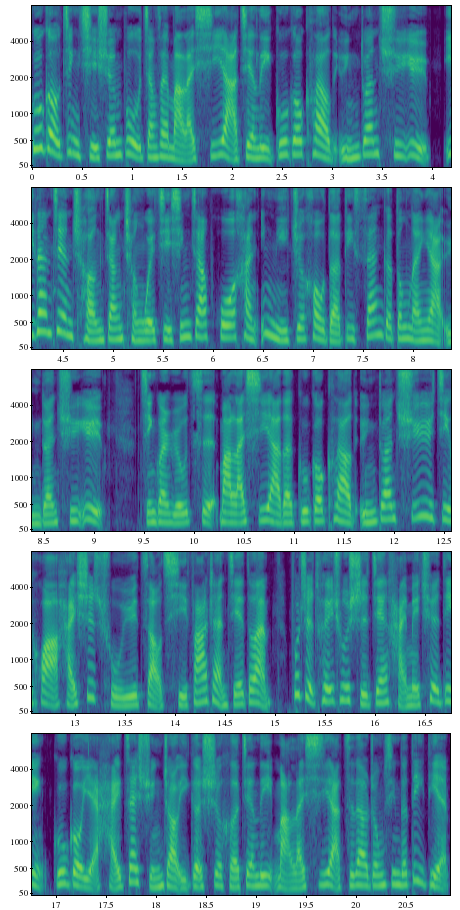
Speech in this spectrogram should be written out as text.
Google 近期宣布，将在马来西亚建立 Google Cloud 云端区域。一旦建成，将成为继新加坡和印尼之后的第三个东南亚云端区域。尽管如此，马来西亚的 Google Cloud 云端区域计划还是处于早期发展阶段，不止推出时间还没确定，Google 也还在寻找一个适合建立马来西亚资料中心的地点。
